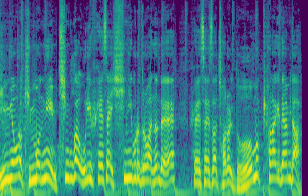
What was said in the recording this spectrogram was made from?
익명으로 김모님, 친구가 우리 회사에 신입으로 들어왔는데 회사에서 저를 너무 편하게 대합니다.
